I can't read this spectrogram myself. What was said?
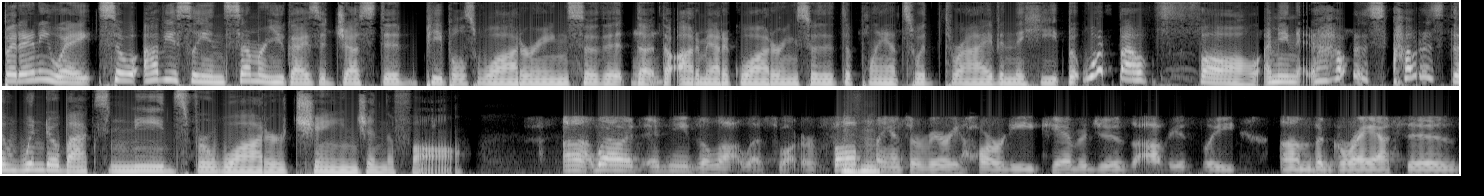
but anyway, so obviously in summer you guys adjusted people's watering so that the, the automatic watering so that the plants would thrive in the heat. But what about fall? I mean, how does how does the window box needs for water change in the fall? Uh, well, it, it needs a lot less water. Fall plants are very hardy. Cabbages, obviously, um, the grasses,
